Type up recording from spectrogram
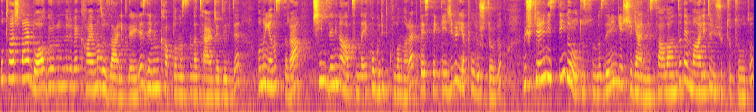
Bu taşlar doğal görünümleri ve kaymaz özellikleriyle zemin kaplamasında tercih edildi. Bunun yanı sıra çim zemin altında ekogrid kullanarak destekleyici bir yapı oluşturduk. Müşterinin isteği doğrultusunda zemin geçirgenliği sağlandı ve maliyeti düşük tutuldu.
